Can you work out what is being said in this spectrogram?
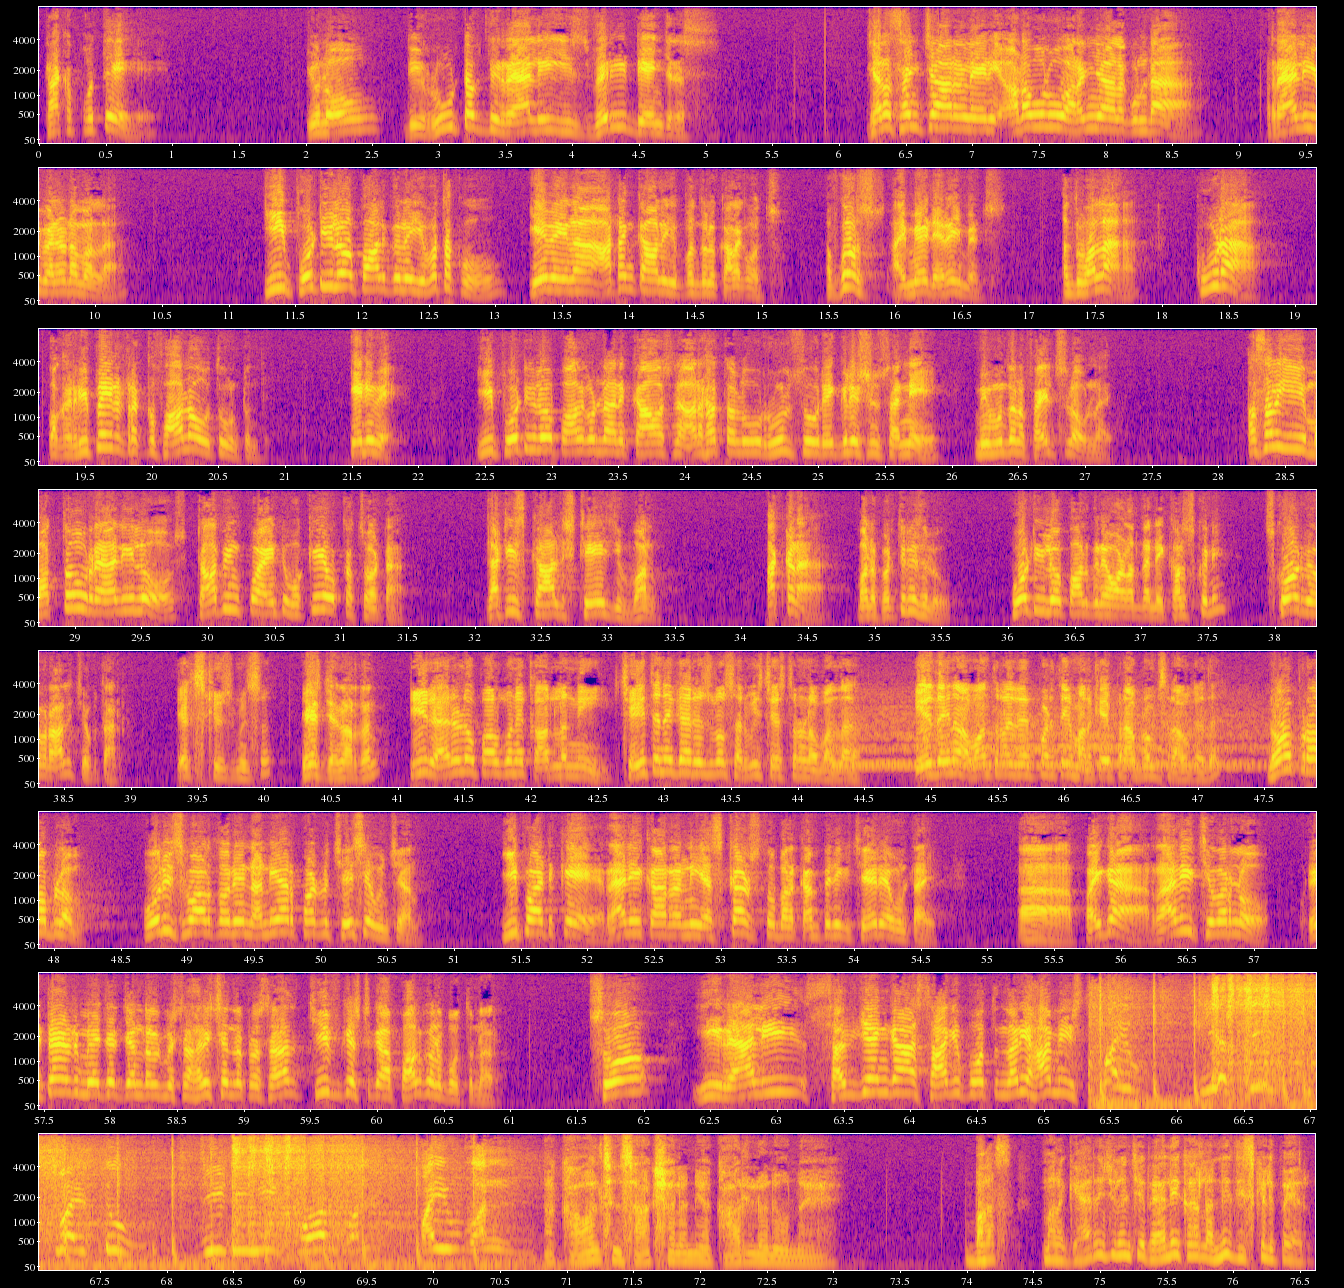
కాకపోతే you know the route of the rally is very dangerous జనసంచారం లేని అడవులు అరణ్యాల గుండా ర్యాలీ వెళ్ళడం వల్ల ఈ పోటీలో పాల్గొనే యువతకు ఏవైనా ఆటంకాలు ఇబ్బందులు కలగవచ్చు. Of course I made arrangements అందువల్ల కూడా ఒక రిపేర్ ట్రక్ ఫాలో అవుతూ ఉంటుంది. ఎనివే ఈ పోటీలో పాల్గొనడానికి కావాల్సిన అర్హతలు రూల్స్ రెగ్యులేషన్స్ అన్ని మీ ముందున్న ఫైల్స్లో ఉన్నాయి. అసలు ఈ మొత్తం ర్యాలీలో స్టాపింగ్ పాయింట్ ఒకే ఒక్క చోట. That is called stage one అక్కడ మన ప్రతినిధులు పోటీలో పాల్గొనే వాళ్ళందరినీ కలుసుకుని స్కోర్ వివరాలు చెబుతారు. Excuse me sir yes Janardhan. ఈ ర్యాలీలో పాల్గొనే కార్లన్నీ చైతన్య గ్యారేజ్లో సర్వీస్ చేస్తుండడం వల్ల ఏదైనా అవాంతరాలు ఏర్పడితే మనకే ప్రాబ్లమ్స్ రావు కదా? నో ప్రాబ్లం పోలీసు వాళ్ళతో నేను అన్ని ఏర్పాట్లు చేసే ఉంచాను. ఈ పాటికే ర్యాలీ కార్లన్నీ ఎస్కార్ట్స్తో మన కంపెనీకి చేరే ఉంటాయి. ఆ, పైగా ర్యాలీ చివరిలో retired major general mister Harishchandra Prasad chief గెస్ట్గా పాల్గొనబోతున్నారు. సో ఈ ర్యాలీ సవ్యంగా సాగిపోతుందని హామీ ఇస్తుంది five TSC six five two GDE four one five one నాకు కావాల్సిన సాక్ష్యాలన్నీ ఆ కారులోనే ఉన్నాయే. బాస్ మన గ్యారేజ్ నుంచి ర్యాలీ కార్లు అన్ని తీసుకెళ్ళిపోయారు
